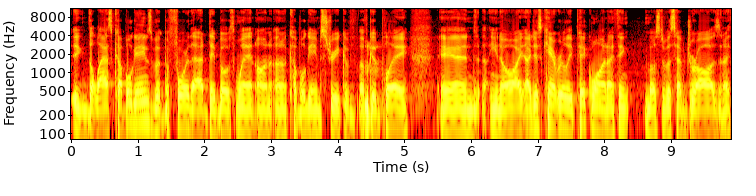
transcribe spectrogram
the last couple games, but before that, they both went on, on a couple game streak of, of good play. And, you know, I, I just can't really pick one. I think most of us have draws, and I,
